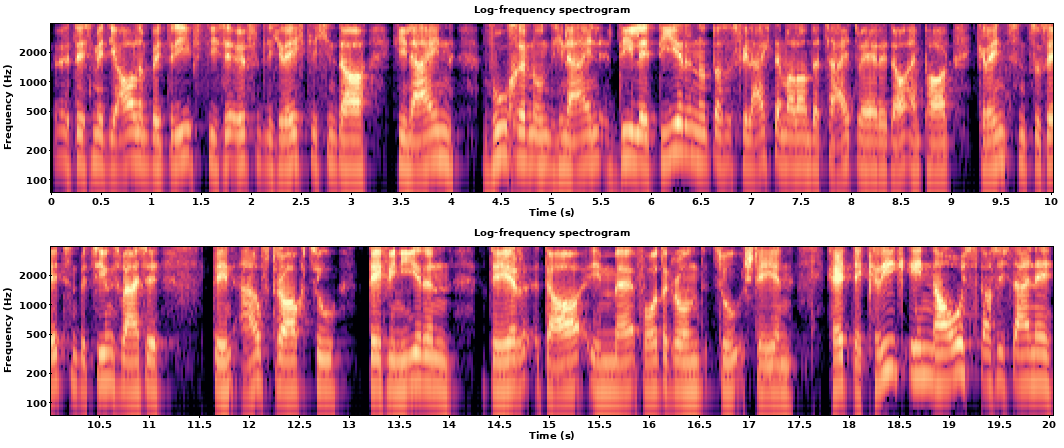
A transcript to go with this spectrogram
äh, des medialen Betriebs diese öffentlich-rechtlichen da hineinwuchern und hinein dilettieren und dass es vielleicht einmal an der Zeit wäre, da ein paar Grenzen zu setzen, beziehungsweise den Auftrag zu definieren, der da im äh, Vordergrund zu stehen hätte. Krieg in Nahost, das ist eine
